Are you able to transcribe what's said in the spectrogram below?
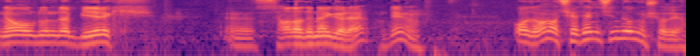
ne olduğunu da bilerek e, sağladığına göre değil mi? O zaman o çetenin içinde olmuş oluyor.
